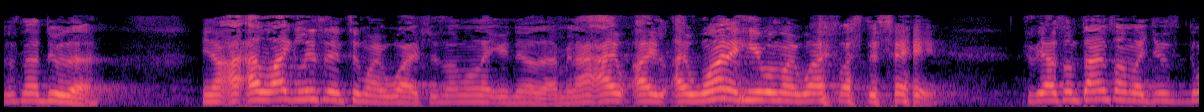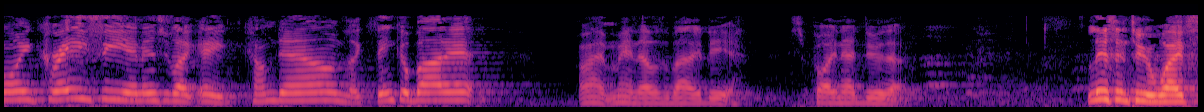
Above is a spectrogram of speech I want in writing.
let's not do that. You know, I, I like listening to my wife. Just I'm gonna let you know that. I mean, I I I want to hear what my wife has to say. Because yeah, sometimes I'm like just going crazy, and then she's like, "Hey, come down. Like, think about it." All right, man, that was a bad idea. Should probably not do that. Listen to your wife's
